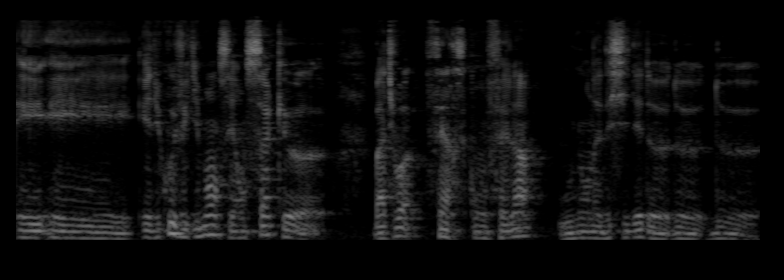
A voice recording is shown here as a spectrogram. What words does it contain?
et, et et du coup effectivement c'est en ça que bah tu vois faire ce qu'on fait là où nous on a décidé de de de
